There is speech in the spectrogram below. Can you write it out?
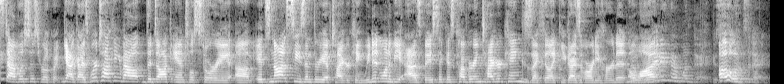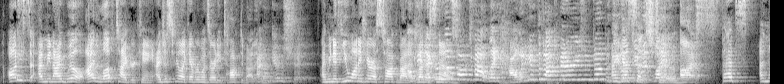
establish this real quick? Yeah, guys, we're talking about the Doc Antle story. Um, it's not season three of Tiger King. We didn't want to be as basic as covering Tiger King because I feel like you guys have already heard it No, a lot. We're getting there one day. It's Oh. today. Audie, sa- I mean, I will. I love Tiger King. I just feel like everyone's already talked about it. I don't give a shit. I mean, if you want to hear us talk about it, Okay, let us know. everyone's talked about like how many of the documentaries we've done, but they I don't guess do that's it like true. us. That's an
